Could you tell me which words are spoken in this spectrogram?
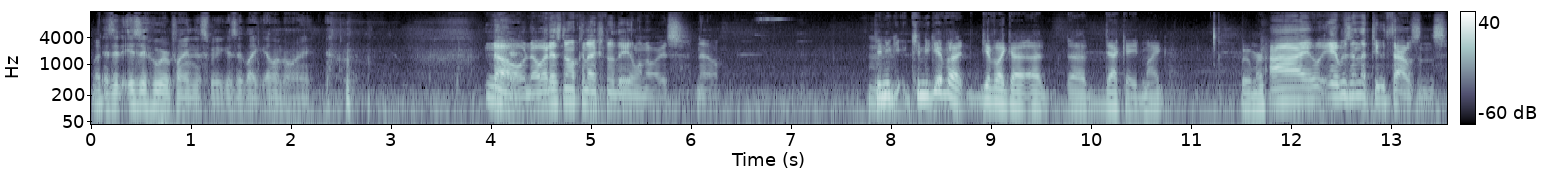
Let's, Is it is it who we're playing this week? Is it like Illinois? no, no, it has no connection to the Illinois. No. Can you can you give a give like a, a, a decade, Mike? Boomer. I it was in the 2000s.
